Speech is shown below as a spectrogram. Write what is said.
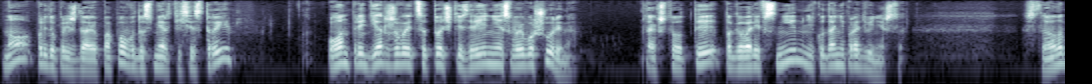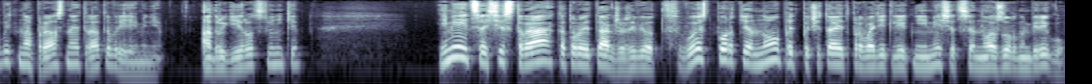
Но, предупреждаю, по поводу смерти сестры он придерживается точки зрения своего Шурина так что ты, поговорив с ним, никуда не продвинешься. Стало быть, напрасная трата времени. А другие родственники? Имеется сестра, которая также живет в Уэстпорте, но предпочитает проводить летние месяцы на Лазурном берегу.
